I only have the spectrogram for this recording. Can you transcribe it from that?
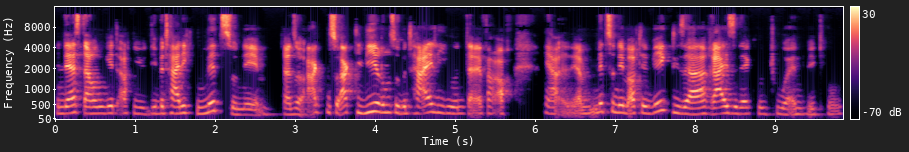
in der es darum geht, auch die, die Beteiligten mitzunehmen. Also Akten zu aktivieren, zu beteiligen und da einfach auch ja, ja, mitzunehmen auf den Weg dieser Reise der Kulturentwicklung.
